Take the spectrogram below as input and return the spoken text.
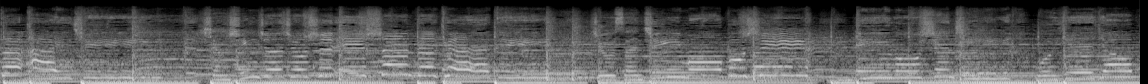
的爱情，相信这就是一生的约定。就算寂寞不行，一路险境，我也要陪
